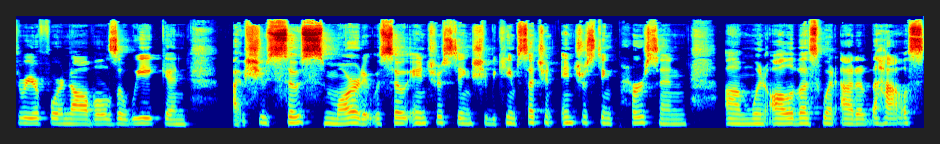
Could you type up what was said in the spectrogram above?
three or four novels a week and I- she was so smart. It was so interesting. She became such an interesting person um, when all of us went out of the house.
